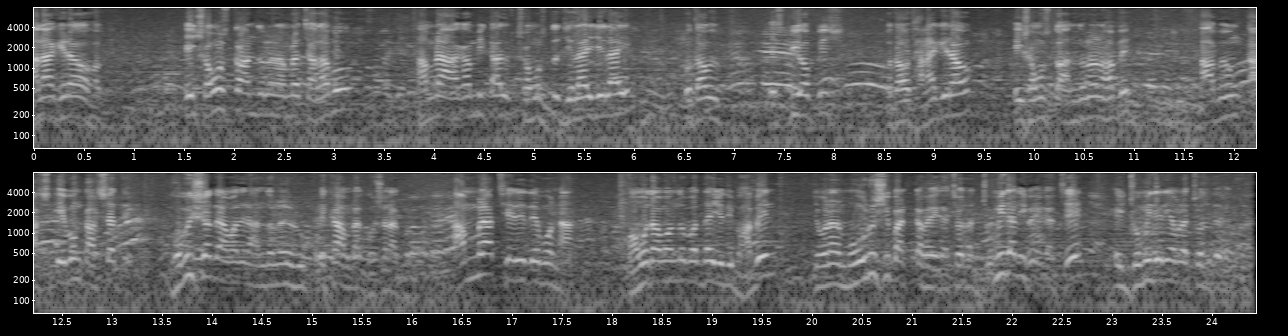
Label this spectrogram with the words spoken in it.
থানা ঘেরাও হবে। এই সমস্ত আন্দোলন আমরা চালাবো। আমরা আগামীকাল সমস্ত জেলায় জেলায় কোথাও এসপি অফিস, কোথাও থানা এই সমস্ত আন্দোলন হবে। এবং এবং তার সাথে ভবিষ্যতে আমাদের আন্দোলনের রূপরেখা আমরা ঘোষণা করব। আমরা ছেড়ে দেব না। মমতা বন্দ্যোপাধ্যায় যদি ভাবেন যে ওনার মৌরুষি পাট্টা হয়ে গেছে, ওনার জমিদারি হয়ে গেছে, এই জমিদারি আমরা চলতে দেবো না।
